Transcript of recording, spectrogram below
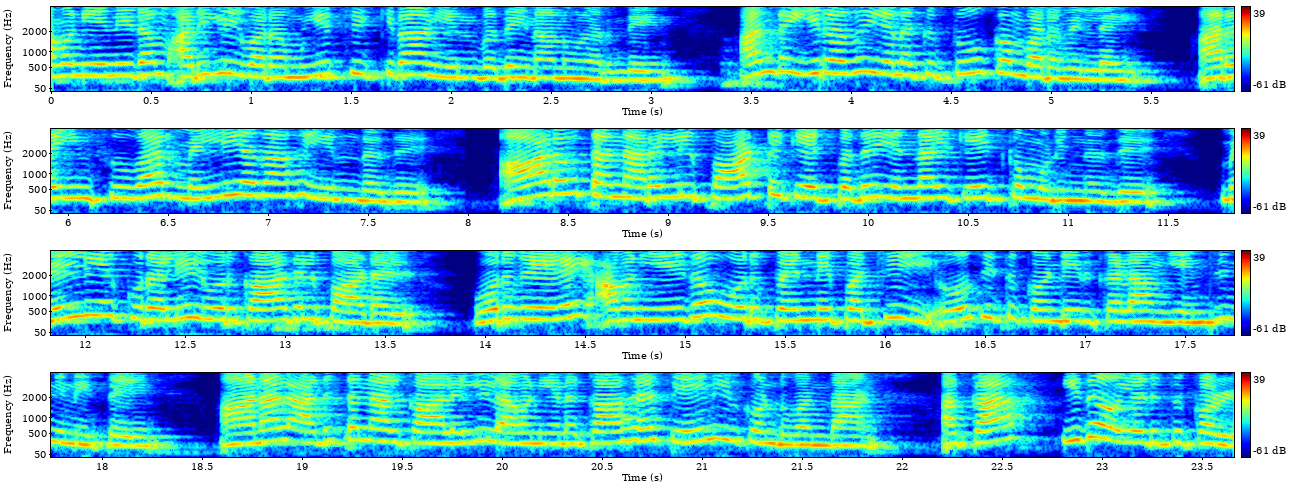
அவன் என்னிடம் அருகில் வர முயற்சிக்கிறான் என்பதை நான் உணர்ந்தேன். அந்த இரவு எனக்கு தூக்கம் வரவில்லை. அறையின் சுவர் மெல்லியதாக இருந்தது. ஆரவ் தன் அறையில் பாட்டு கேட்பதை என்னால் கேட்க முடிந்தது. மெல்லிய குரலில் ஒரு காதல் பாடல். ஒருவேளை அவன் ஏதோ ஒரு பெண்ணை பற்றி யோசித்துக் கொண்டிருக்கலாம் என்று நினைத்தேன். ஆனால் அடுத்த நாள் காலையில் அவன் எனக்காக தேநீர் கொண்டு வந்தான். அக்கா இதோ எடுத்துக்கொள்.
